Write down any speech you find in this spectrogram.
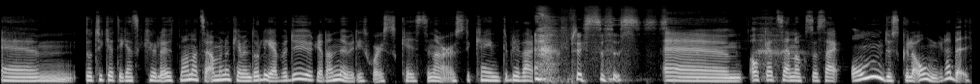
Um, då tycker jag att det är ganska kul att utmana. Att säga, ah, men okej, men då lever du ju redan nu i ditt worst case scenario, så det kan ju inte bli värre. Precis. Um, och att sen också säga, om du skulle ångra dig,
